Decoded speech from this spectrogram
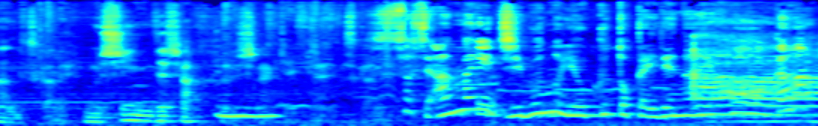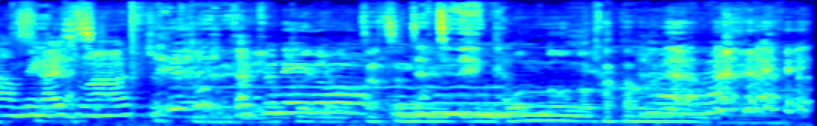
何ですかね？無心でシャッフルしなきゃいけないんですかね、そうですね。あんまり自分の欲とか入れない方がお願いします。ちょっとね雑念を。雑念雑念が。煩悩の塊なので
